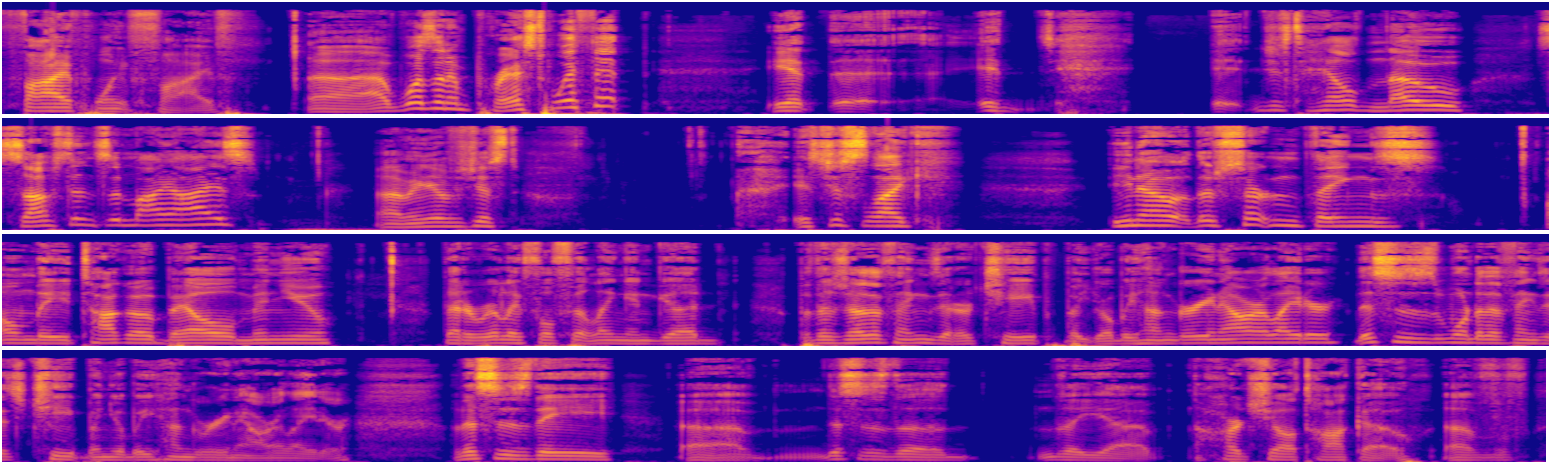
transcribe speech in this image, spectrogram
5.5. Uh, I wasn't impressed with it. It, uh, it, it just held no substance in my eyes. I mean, it was just, it's just like, you know, there's certain things on the Taco Bell menu that are really fulfilling and good. But there's other things that are cheap, but you'll be hungry an hour later. This is one of the things that's cheap and you'll be hungry an hour later. This is the, uh, this is the, the, uh, hard shell taco of,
